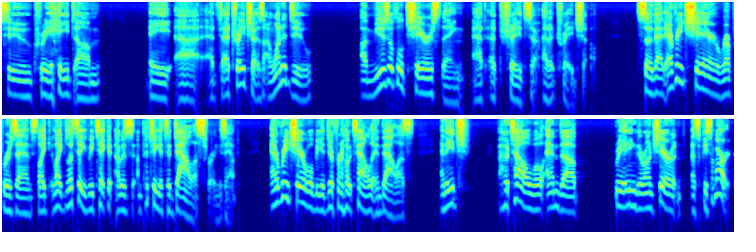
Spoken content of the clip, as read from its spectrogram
to create um, a uh, at, at trade shows. I want to do a musical chairs thing at a trade show at a trade show so that every chair represents like like let's say we take it I was I'm pitching it to Dallas for example every chair will be a different hotel in Dallas, and each hotel will end up creating their own chair as a piece of art.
